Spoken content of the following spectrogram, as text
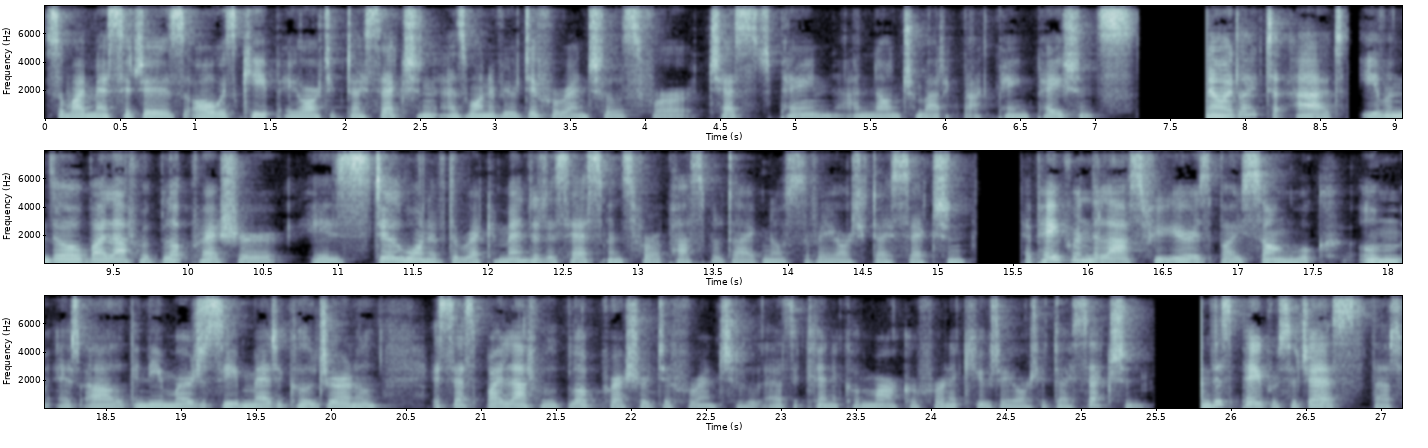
So, my message is always keep aortic dissection as one of your differentials for chest pain and non traumatic back pain patients. Now, I'd like to add, even though bilateral blood pressure is still one of the recommended assessments for a possible diagnosis of aortic dissection, a paper in the last few years by Sung Wook Um et al. in the Emergency Medical Journal assessed bilateral blood pressure differential as a clinical marker for an acute aortic dissection. And this paper suggests that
